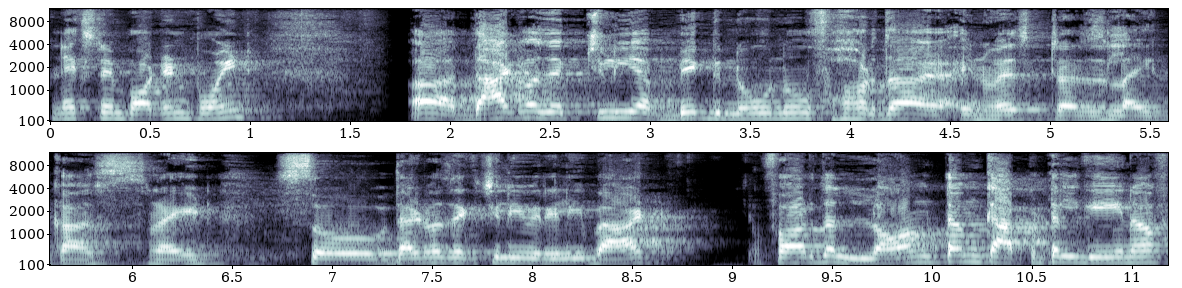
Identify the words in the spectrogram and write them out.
Next important point uh, that was actually a big no-no for the investors like us, right? So that was actually really bad. For the long-term capital gain of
